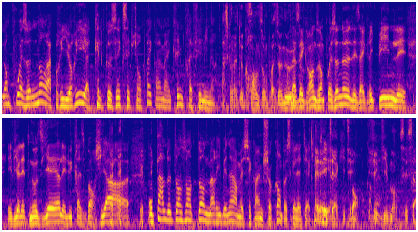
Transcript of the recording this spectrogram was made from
l'empoisonnement, a priori, à quelques exceptions près, quand même un crime très féminin. Parce qu'on a de grandes empoisonneuses. On a des grandes empoisonneuses, les Agrippines, les, les Violettes Nausières, les Lucrèce Borgia. On parle de temps en temps de Marie Bénard, mais c'est quand même choquant parce qu'elle a été acquittée. Elle a été hein. acquittée. Bon, effectivement, c'est ça.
